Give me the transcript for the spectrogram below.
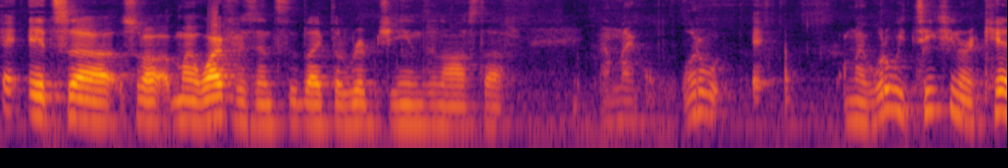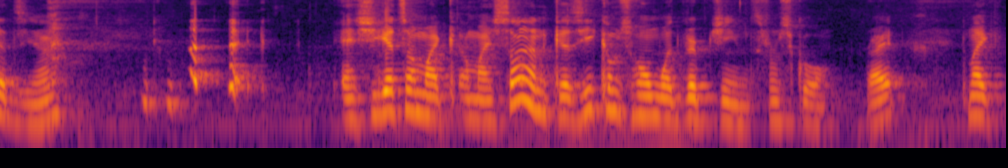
It's uh, so my wife is into like the ripped jeans and all that stuff. I'm like, what are we? eh, I'm like, what are we teaching our kids? You know. and she gets on my on my son because he comes home with ripped jeans from school, right? I'm like,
